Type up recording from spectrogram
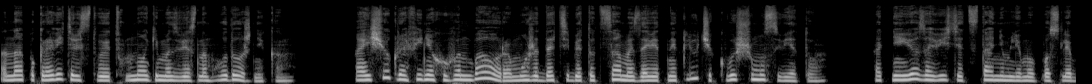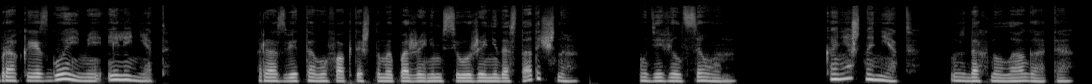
Она покровительствует многим известным художникам. А еще графиня Хуфенбауэра может дать тебе тот самый заветный ключик к высшему свету. От нее зависит, станем ли мы после брака изгоями или нет». «Разве того факта, что мы поженимся, уже недостаточно?» — удивился он. «Конечно, нет», — вздохнула Агата.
